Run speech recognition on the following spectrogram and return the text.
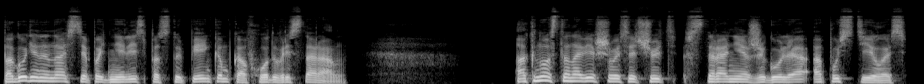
Погодин и Настя поднялись по ступенькам ко входу в ресторан. Окно, остановившегося чуть в стороне «Жигуля», опустилось.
